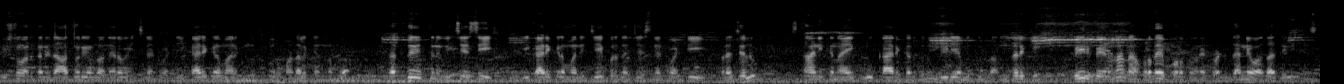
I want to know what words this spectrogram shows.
విష్ణువర్ధన్ రెడ్డి ఆధ్వర్యంలో నిర్వహించినటువంటి ఈ కార్యక్రమానికి ముత్తుకూరు మండల కేంద్రంలో పెద్ద ఎత్తున విచ్చేసి ఈ కార్యక్రమాన్ని జయప్రదం చేసినటువంటి ప్రజలు స్థానిక నాయకులు కార్యకర్తలు మీడియా మిత్రులు అందరికీ పేరు పేరున నా హృదయపూర్వకమైనటువంటి ధన్యవాదాలు తెలియజేస్తాను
